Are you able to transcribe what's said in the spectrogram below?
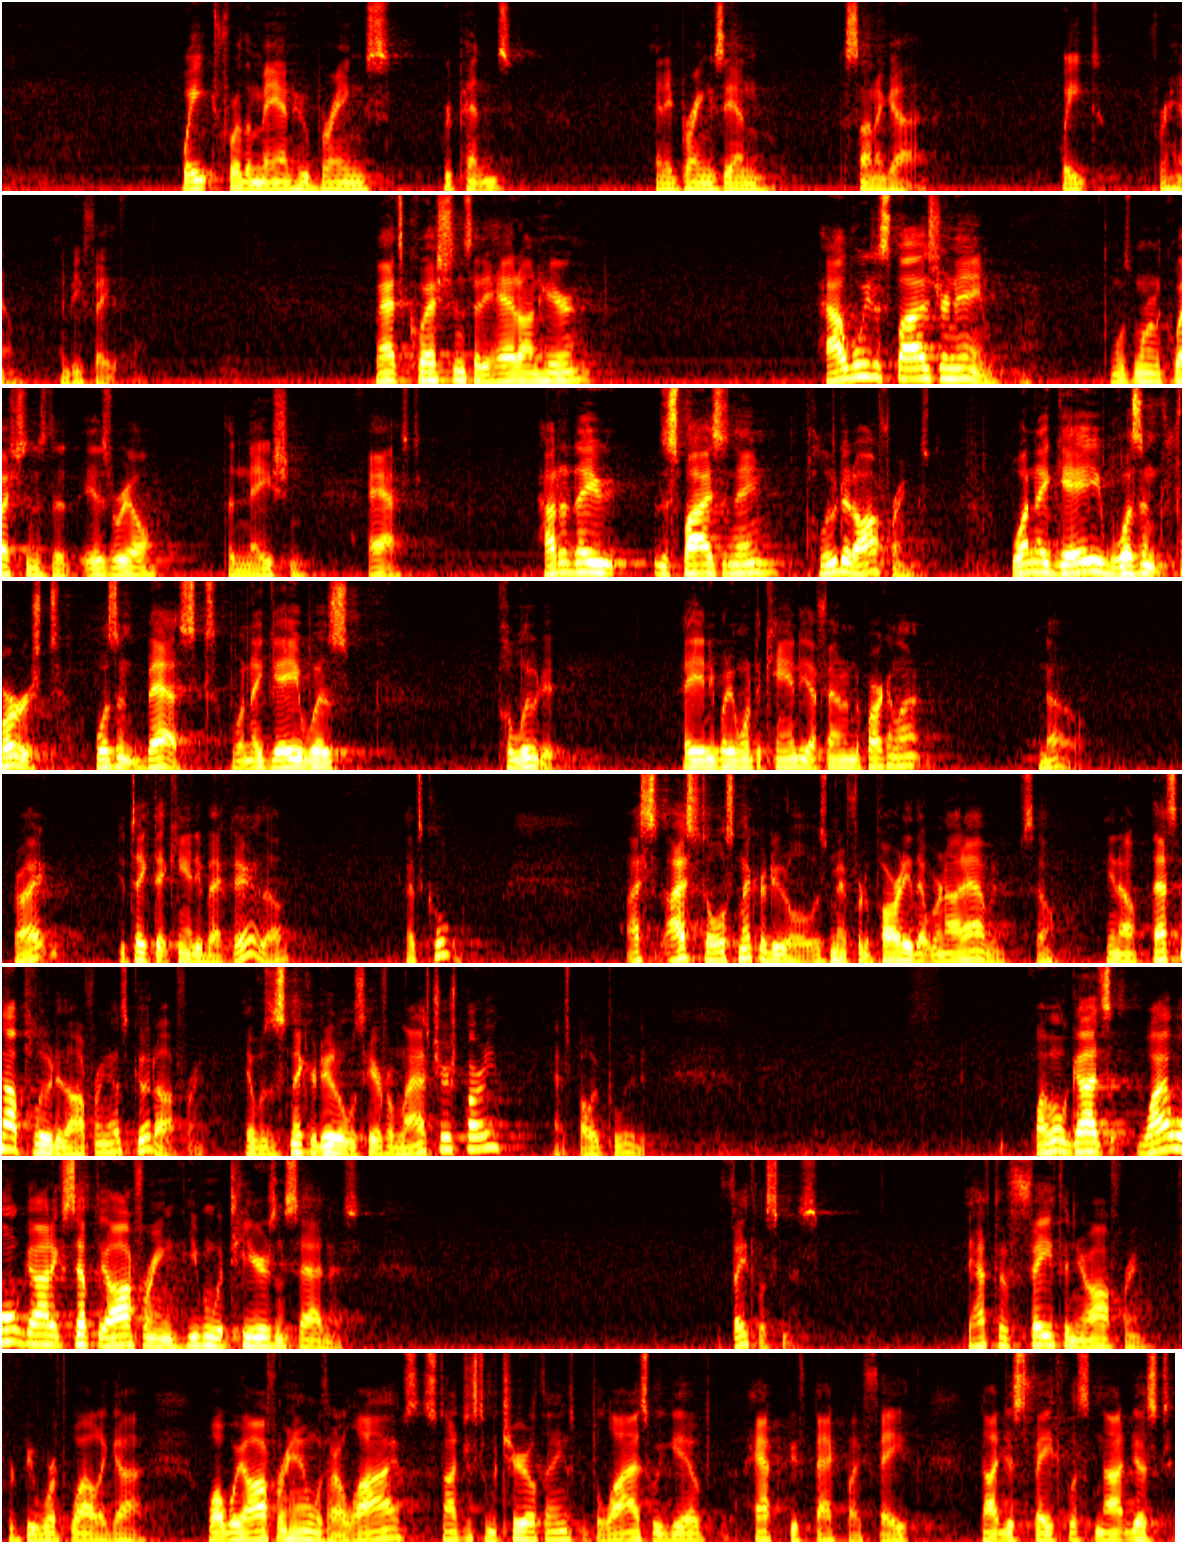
Wait for the man who brings repentance and he brings in the Son of God. Wait for him and be faithful. Matt's questions that he had on here. How have we despised your name? was one of the questions that Israel, the nation, asked. How did they despise his name? Polluted offerings. What they gave wasn't first, wasn't best. What they gave was polluted. Hey, anybody want the candy I found in the parking lot? No. Right? You take that candy back there, though. That's cool. I, I stole a snickerdoodle. It was meant for the party that we're not having. So, you know, that's not polluted offering. That's good offering. It was a snickerdoodle was here from last year's party, that's probably polluted. Why won't, God's, why won't God accept the offering even with tears and sadness? Faithlessness. They have to have faith in your offering for it to be worthwhile to God. What we offer Him with our lives, it's not just the material things, but the lives we give have to be backed by faith. Not just faithless, not just,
